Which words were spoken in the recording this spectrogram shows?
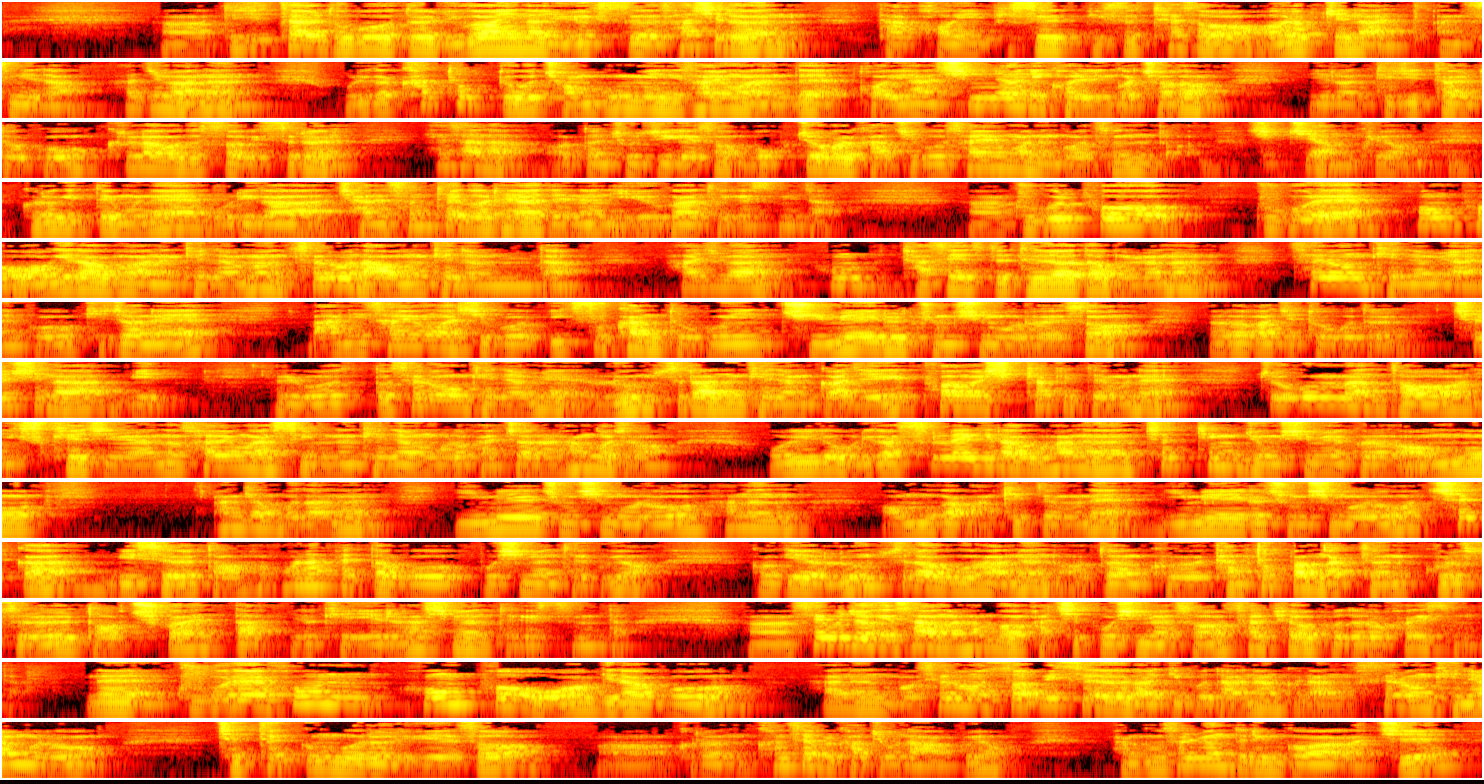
아, 디지털 도구들 UI나 UX 사실은 다 거의 비슷비슷해서 어렵지는 않, 않습니다. 하지만은 우리가 카톡도 전 국민이 사용하는데 거의 한 10년이 걸린 것처럼 이런 디지털 도구, 클라우드 서비스를 회사나 어떤 조직에서 목적을 가지고 사용하는 것은 쉽지 않고요. 그렇기 때문에 우리가 잘 선택을 해야 되는 이유가 되겠습니다. 아, 구글 포, 구글의 홈포워크라고 하는 개념은 새로 나온 개념입니다. 하지만 홈, 자세히 들여다보면은 새로운 개념이 아니고 기존에 많이 사용하시고 익숙한 도구인 Gmail을 중심으로 해서 여러 가지 도구들, 챗이나 밋, 그리고 또 새로운 개념이 룸스라는 개념까지 포함을 시켰기 때문에 조금만 더 익숙해지면 사용할 수 있는 개념으로 발전을 한 거죠. 오히려 우리가 슬랙이라고 하는 채팅 중심의 그런 업무 환경보다는 이메일 중심으로 하는 업무가 많기 때문에 이메일을 중심으로 책과 밑을 더 혼합했다고 보시면 되고요. 거기에 룸스라고 하는 어떤 그 단톡방 같은 그룹수를 더 추가했다. 이렇게 이해를 하시면 되겠습니다. 아, 세부적인 사항을 한번 같이 보시면서 살펴보도록 하겠습니다. 네, 구글의 홈, 홈포워크이라고 하는 뭐 새로운 서비스라기보다는 그냥 새로운 개념으로 재택근무를 위해서 어, 그런 컨셉을 가지고 나왔고요. 방금 설명드린 것과 같이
